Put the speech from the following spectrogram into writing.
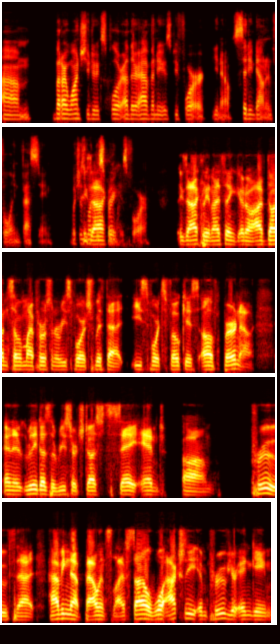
um, but i want you to explore other avenues before you know sitting down and fully investing which is what the spring is for Exactly, and I think you know I've done some of my personal esports with that esports focus of burnout, and it really does the research does say and um, prove that having that balanced lifestyle will actually improve your in-game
